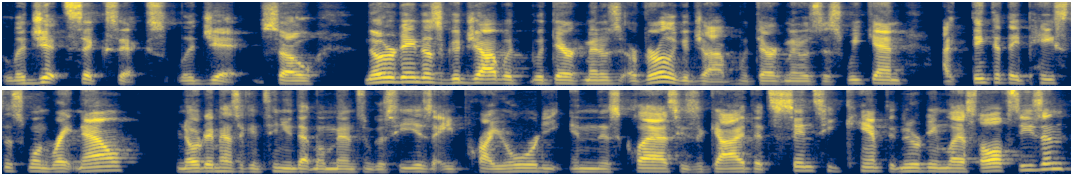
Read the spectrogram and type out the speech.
legit six six, legit. So Notre Dame does a good job with, with Derek Meadows, or really good job with Derek Meadows this weekend. I think that they pace this one right now. Notre Dame has to continue that momentum because he is a priority in this class. He's a guy that since he camped at Notre Dame last offseason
